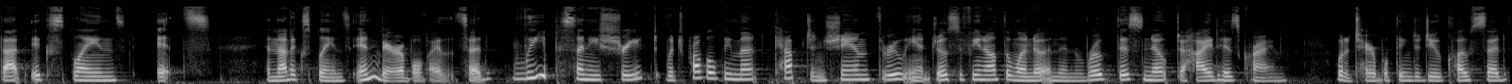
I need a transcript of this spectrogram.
That explains it's. And that explains unbearable, Violet said. Leap, Sunny shrieked, which probably meant Captain Sham threw Aunt Josephine out the window and then wrote this note to hide his crime. What a terrible thing to do, Klaus said,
